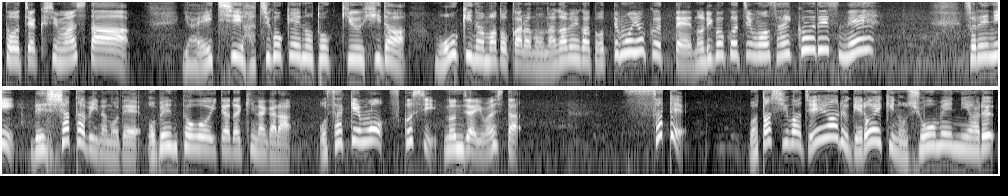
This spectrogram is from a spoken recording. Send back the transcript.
到着しました。いや HC85 系の特急飛騨大きな窓からの眺めがとってもよくって乗り心地も最高ですね。それに列車旅なのでお弁当をいただきながらお酒も少し飲んじゃいました。さて私は JR 下呂駅の正面にある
